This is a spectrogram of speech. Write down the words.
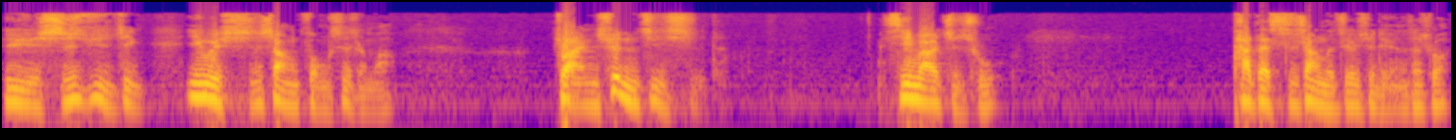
与时俱进，因为时尚总是什么转瞬即逝的。西米尔指出，他在时尚的哲学里面，他说，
